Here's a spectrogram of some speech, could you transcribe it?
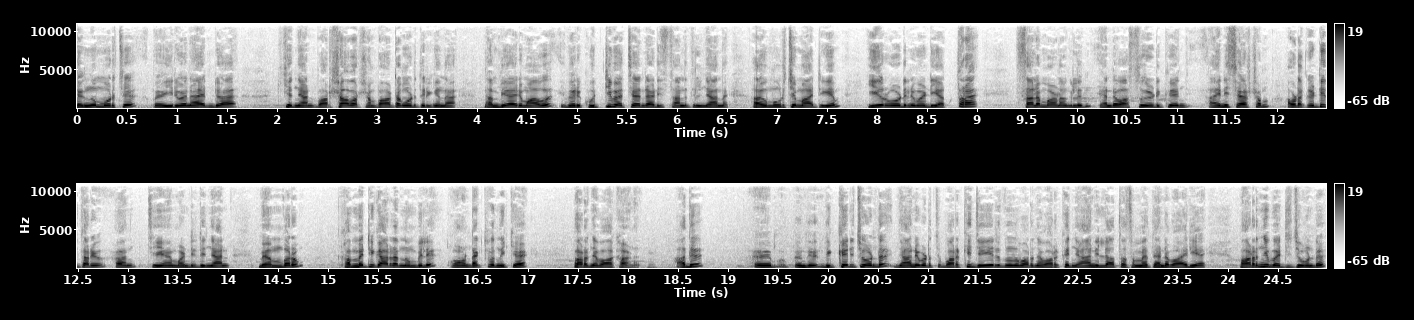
തെങ്ങും മുറിച്ച് ഇരുപതിനായിരം രൂപയ്ക്ക് ഞാൻ വർഷാവർഷം പാട്ടം കൊടുത്തിരിക്കുന്ന നമ്പ്യാരുമാവ് ഇവർ കുറ്റിവെച്ചതിന്റെ അടിസ്ഥാനത്തിൽ ഞാൻ അത് മുറിച്ച് മാറ്റുകയും ഈ റോഡിന് വേണ്ടി എത്ര സ്ഥലം വേണമെങ്കിലും എന്റെ വസ്തു എടുക്കുകയും അതിനുശേഷം അവിടെ കെട്ടിത്തറയാൻ ചെയ്യാൻ വേണ്ടിയിട്ട് ഞാൻ മെമ്പറും കമ്മിറ്റിക്കാരുടെ മുമ്പിൽ കോൺട്രാക്ടർ നിൽക്കെ പറഞ്ഞ വാക്കാണ്. അത് ധിക്കരിച്ചുകൊണ്ട് ഞാനിവിടെ വർക്ക് ചെയ്യരുതെന്ന് പറഞ്ഞ വർക്ക് ഞാനില്ലാത്ത സമയത്ത് എന്റെ ഭാര്യയെ പറഞ്ഞു പറ്റിച്ചുകൊണ്ട്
